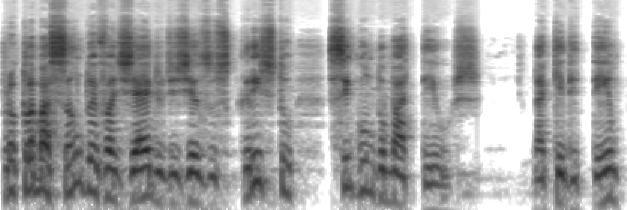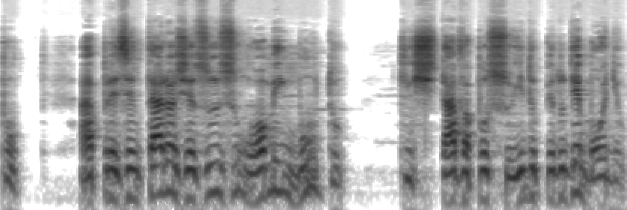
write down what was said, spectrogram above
Proclamação do evangelho de Jesus Cristo segundo Mateus. Naquele tempo, apresentaram a Jesus um homem mudo que estava possuído pelo demônio.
